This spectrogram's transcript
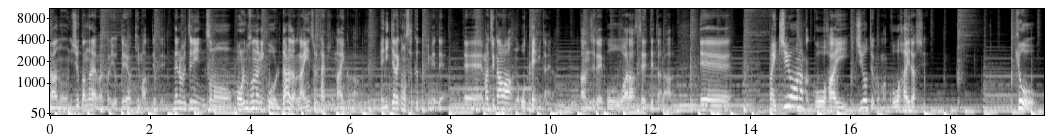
あの2週間ぐらい前から予定は決まってて。で別にそのも俺もそんなにこうだらだら LINE するタイプじゃないから、日程だけもうサクッと決めて、えーまあ、時間は追ってみたいな感じでこう終わらせてたら。で、まあ、一応なんか後輩一応というかまあ後輩だし今日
